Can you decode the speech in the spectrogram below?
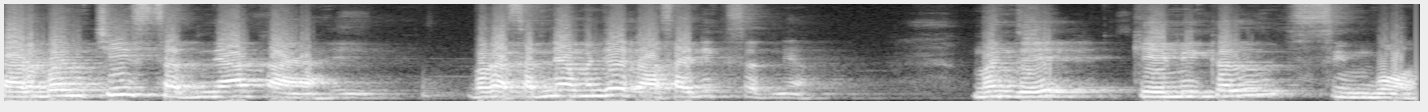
कार्बनची संज्ञा काय आहे? बघा संज्ञा म्हणजे रासायनिक संज्ञा. म्हणजे केमिकल सिम्बॉल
